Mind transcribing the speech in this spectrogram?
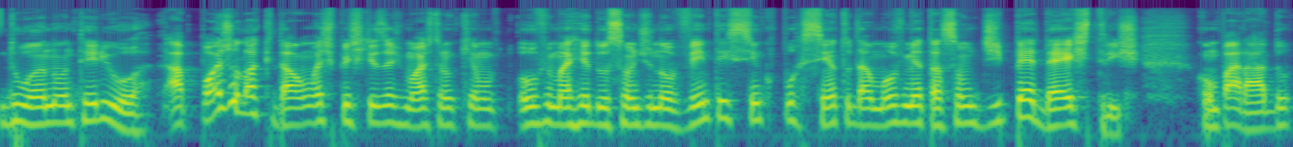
do ano anterior. Após o lockdown, as pesquisas mostram que houve uma redução de 95% da movimentação de pedestres comparado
